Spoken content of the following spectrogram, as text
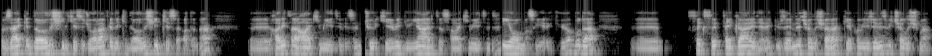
özellikle dağılış ilkesi, coğrafyadaki dağılış ilkesi adına eee, harita hakimiyetinizin, Türkiye ve dünya haritası hakimiyetinizin iyi olması gerekiyor. Bu da eee, sık sık tekrar ederek, üzerine çalışarak yapabileceğiniz bir çalışma.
